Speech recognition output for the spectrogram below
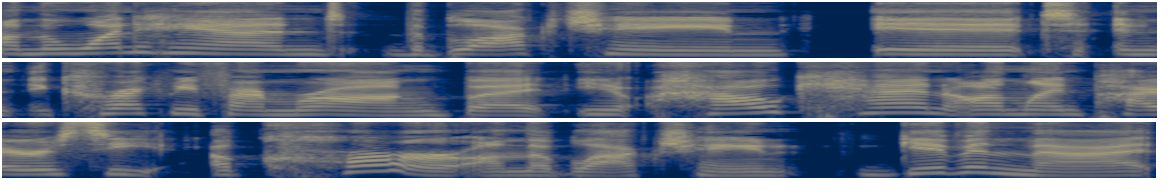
on the one hand, the blockchain, it, and correct me if I'm wrong, but you know, how can online piracy occur on the blockchain given that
